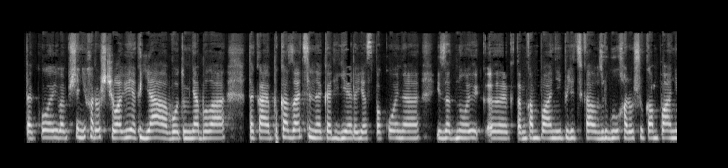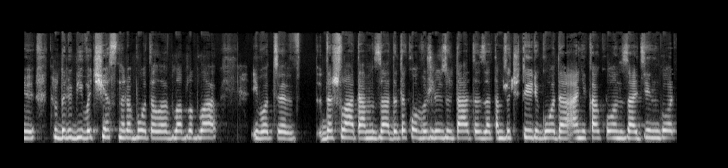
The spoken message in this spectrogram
такой вообще нехороший человек. Я, вот у меня была такая показательная карьера, я спокойно из одной э, там компании перетекала в другую хорошую компанию, трудолюбиво, честно работала, бла-бла бла-бла. И вот э, дошла там за, до такого же результата за, там, за 4 года, а не как он за один год.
